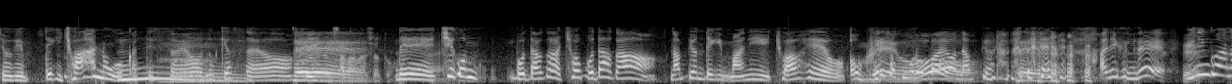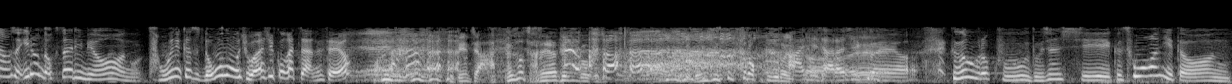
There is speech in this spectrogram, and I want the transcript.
저기 되게 좋아하는 것 음. 같았어요. 느꼈어요. 표현을 잘안 하셔도. 네, 지금 보다가 저 보다가 남편 되게 많이 좋아해요. 어, 그래요? 계속 물어봐요 남편은. 네. 아니 근데 네. 윤인구 아나운서 이런 넉살이면 장모님께서 너무너무 좋아하실 것 같지 않으세요? 이게 이제 앞에서 잘해야 되는 거거든요. 왠지 쑥스럽고 그러니까. 아니 잘하실 네. 거예요. 그건 그렇고 노전 씨그 소원이던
